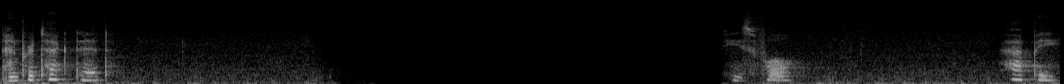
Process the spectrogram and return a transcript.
and protected. Peaceful, happy.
